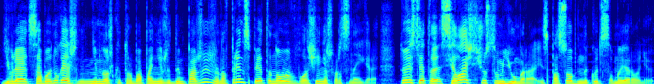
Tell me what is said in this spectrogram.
является собой, ну, конечно, немножко труба пониже, дым пожиже, но, в принципе, это новое воплощение Шварценеггера. То есть это силач с чувством юмора и способный на какую-то самоиронию.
